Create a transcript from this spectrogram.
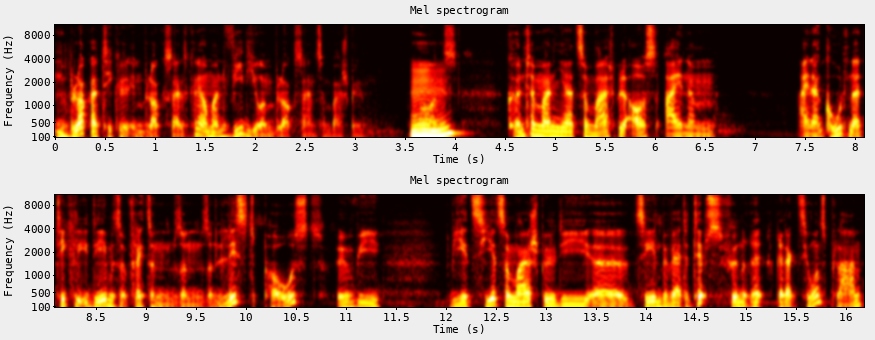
ein Blogartikel im Blog sein. Es kann ja auch mal ein Video im Blog sein zum Beispiel. Und könnte man ja zum Beispiel aus einem einer guten Artikelidee, so, vielleicht so ein, so ein, so ein List-Post, irgendwie, wie jetzt hier zum Beispiel die äh, zehn bewährte Tipps für einen Re Redaktionsplan,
